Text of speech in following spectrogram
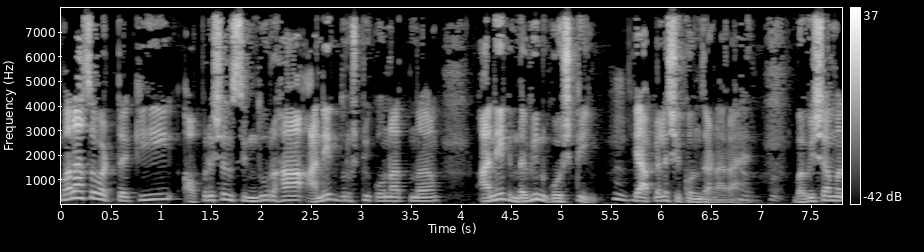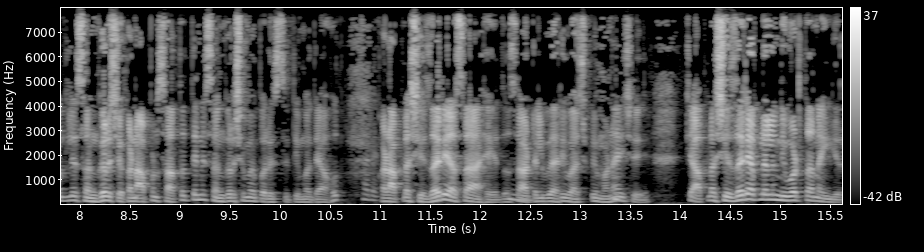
मला असं वाटतं की ऑपरेशन सिंदूर हा अनेक दृष्टिकोनातनं अनेक नवीन गोष्टी हे आपल्याला शिकून जाणार आहे. भविष्यामधले संघर्ष कारण आपण सातत्याने संघर्षमय परिस्थितीमध्ये आहोत. कारण आपला शेजारी असा आहे जसं अटल बिहारी वाजपेयी म्हणायचे की आपला शेजारी आपल्याला निवडता नाहीयेत.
